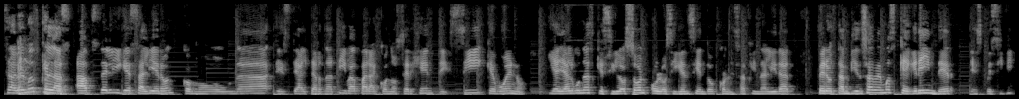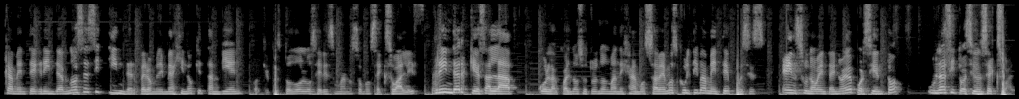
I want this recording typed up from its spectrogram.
Sabemos que las apps de ligue salieron como una este, alternativa para conocer gente. Sí, qué bueno. Y hay algunas que sí lo son o lo siguen siendo con esa finalidad. Pero también sabemos que Grinder, específicamente Grinder, no sé si Tinder, pero me imagino que también, porque pues todos los seres humanos somos sexuales. Grinder, que es la app con la cual nosotros nos manejamos, sabemos que últimamente pues es en su 99% una situación sexual.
